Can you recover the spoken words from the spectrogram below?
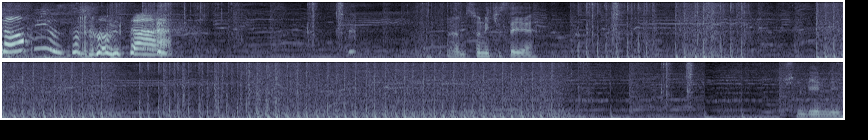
Ne yapıyorsun orada? Tamam son iki sayı. Yenileyim.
